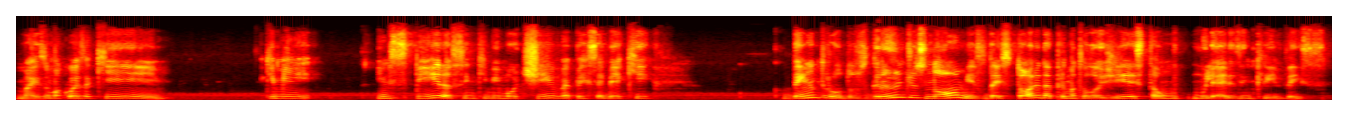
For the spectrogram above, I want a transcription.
Mas uma coisa que, que me inspira, assim, que me motiva é perceber que dentro dos grandes nomes da história da primatologia estão mulheres incríveis.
